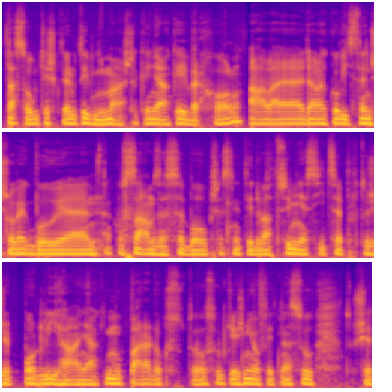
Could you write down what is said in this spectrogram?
ta soutěž, kterou ty vnímáš, tak je nějaký vrchol, ale daleko víc ten člověk bojuje jako sám ze sebou přesně ty dva, tři měsíce, protože podlíhá nějakému paradoxu toho soutěžního fitnessu, což je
